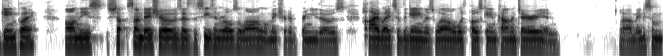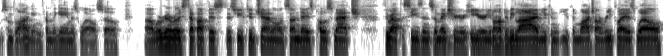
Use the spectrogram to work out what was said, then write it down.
gameplay on these sh- Sunday shows as the season rolls along. We'll make sure to bring you those highlights of the game as well with post game commentary and uh, maybe some some vlogging from the game as well. So uh, we're going to really step up this this YouTube channel on Sundays post match throughout the season. So make sure you're here. You don't have to be live. You can you can watch on replay as well.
